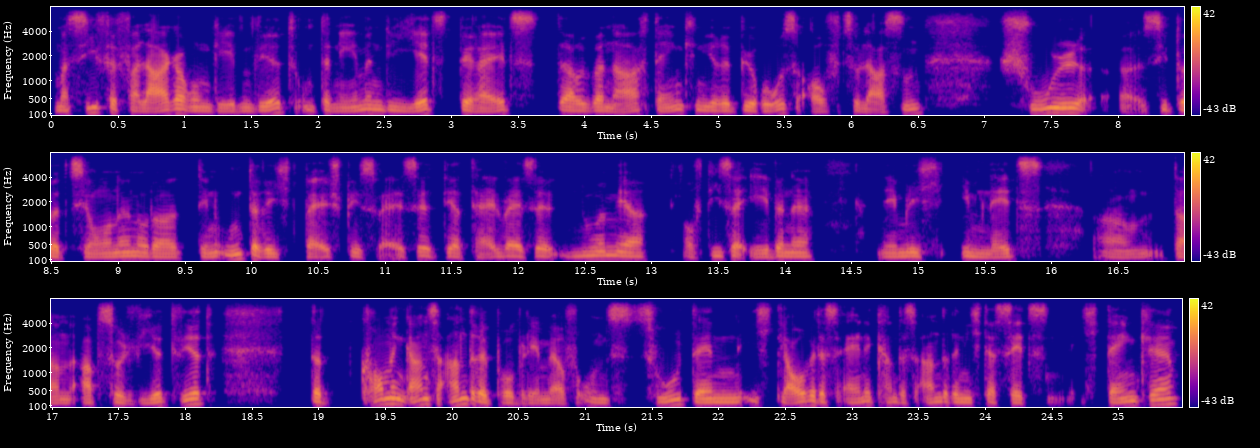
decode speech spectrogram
massive Verlagerung geben wird. Unternehmen, die jetzt bereits darüber nachdenken, ihre Büros aufzulassen, Schulsituationen oder den Unterricht beispielsweise, der teilweise nur mehr auf dieser Ebene, nämlich im Netz, ähm, dann absolviert wird kommen ganz andere Probleme auf uns zu, denn ich glaube, das eine kann das andere nicht ersetzen. Ich denke,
